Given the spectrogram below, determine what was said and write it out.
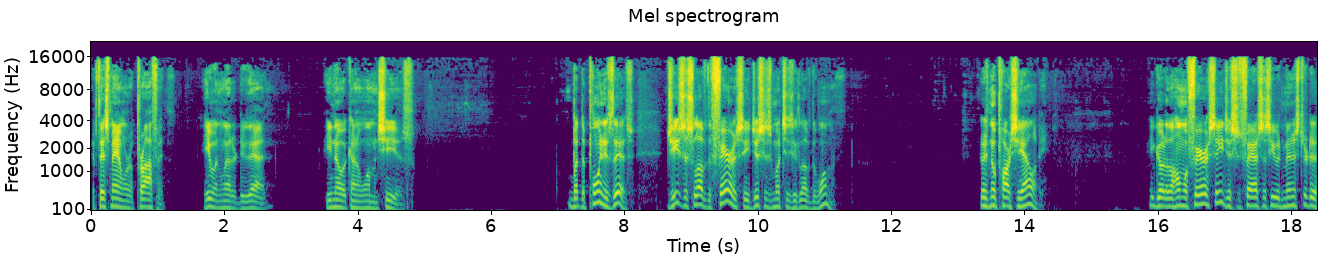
If this man were a prophet, he wouldn't let her do that. He know what kind of woman she is. But the point is this Jesus loved the Pharisee just as much as he loved the woman. There's no partiality. He'd go to the home of Pharisee just as fast as he would minister to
